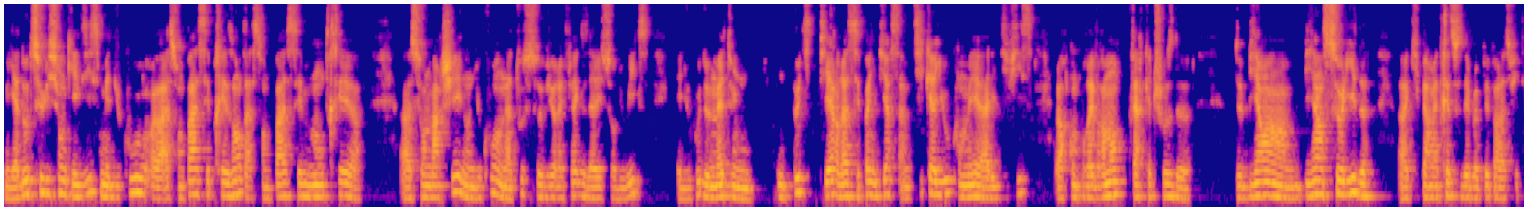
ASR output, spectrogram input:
Mais il y a d'autres solutions qui existent, mais du coup, euh, elles sont pas assez présentes, elles sont pas assez montrées euh, euh sur le marché. Donc du coup, on a tous ce vieux réflexe d'aller sur du Wix et du coup de mettre une, une petite pierre. Là, c'est pas une pierre, c'est un petit caillou qu'on met à l'édifice, alors qu'on pourrait vraiment faire quelque chose de, de bien, bien solide euh, qui permettrait de se développer par la suite.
